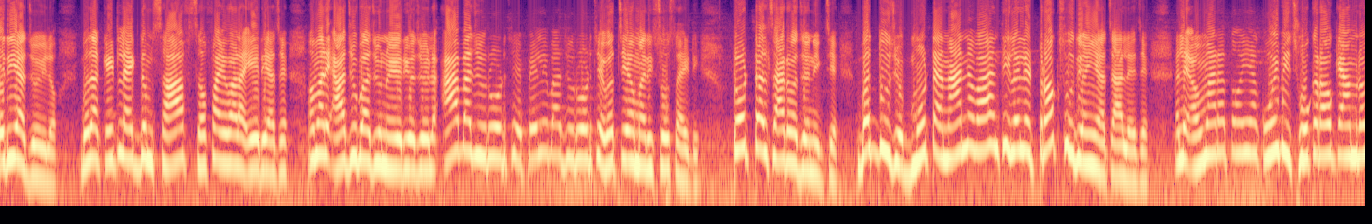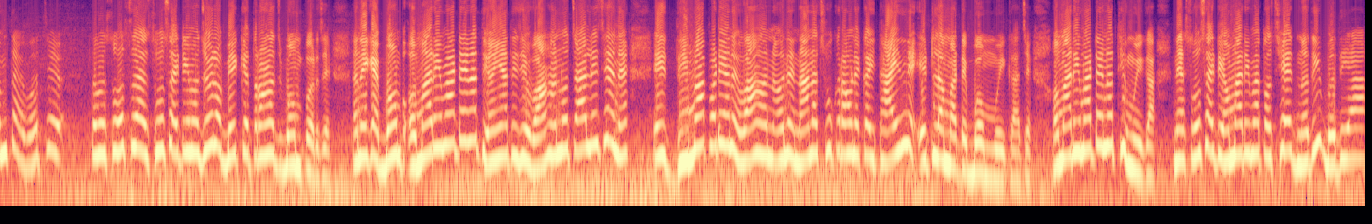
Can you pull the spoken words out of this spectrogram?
એરિયા જોઈ લો. બધા કેટલા એકદમ સાફ સફાઈવાળા એરિયા છે. અમારી આજુબાજુનો એરિયો જોઈ લો. આ બાજુ રોડ છે, પેલી બાજુ રોડ છે, વચ્ચે અમારી સોસાયટી. ટોટલ સાર્વજનિક છે. બધું જ મોટા નાના વાહનથી લઈને ટ્રક સુધી અહીંયા ચાલે છે. એટલે અમારા તો અહીંયા કોઈ બી છોકરાઓ કે આમ રમતા હોય, વચ્ચે તમે સોસાયટીમાં જોઈ લો, બે કે ત્રણ જ બમ્પર છે. અને કાંઈ બમ્પ અમારી માટે નથી, અહીંયાથી જે વાહનો ચાલે છે ને, એ ધીમા પડે અને વાહન અને નાના છોકરાઓને કંઈ થાય ને, એટલા માટે બમ્પ મૂક્યા છે. અમારી માટે નથી મૂક્યા. ને સોસાયટી અમારીમાં તો છે જ નથી, બધી આ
